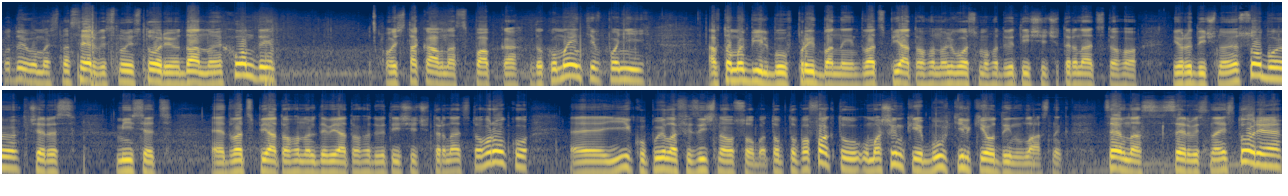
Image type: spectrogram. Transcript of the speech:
Подивимось на сервісну історію даної Хонди. Ось така в нас папка документів по ній. Автомобіль був придбаний 25.08.2014 юридичною особою через місяць 25.09.2014 року е, її купила фізична особа. Тобто, по факту у машинки був тільки один власник. Це в нас сервісна історія.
